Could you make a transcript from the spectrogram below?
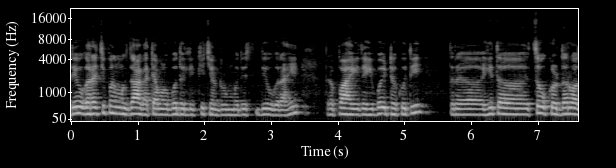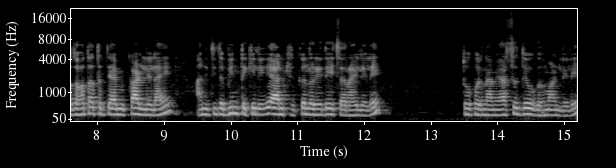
देवघराची पण मग जागा त्यामुळे बदलली. किचन रूममध्ये देवघर आहे. तर पहा इथं ही बैठक होती. तर इथं चौकट दरवाजा होता तर ते आम्ही काढलेला आहे. आणि तिथं भिंत केलेली आहे आणखी कलर हे द्यायचा राहिलेला आहे. तोपर्यंत आम्ही असंच देवघर मांडलेले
